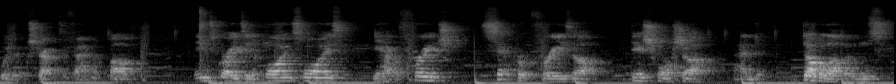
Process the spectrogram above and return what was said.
with extractor fan above. Integrated appliance-wise, you have a fridge, separate freezer, dishwasher, and double ovens.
